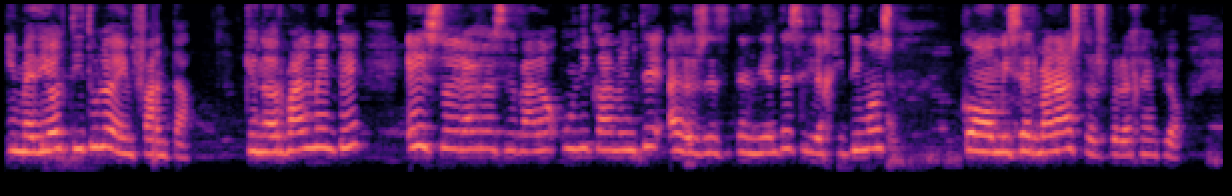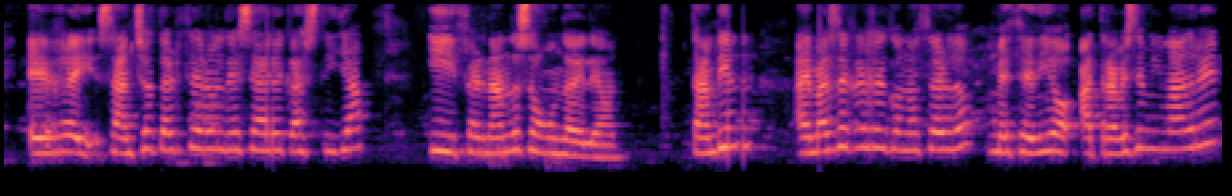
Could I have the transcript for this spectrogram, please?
y me dio el título de infanta, que normalmente eso era reservado únicamente a los descendientes ilegítimos como mis hermanastros, por ejemplo, el rey Sancho III el Deseado de Castilla y Fernando II de León. También, además de que reconocerlo, me cedió a través de mi madre,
